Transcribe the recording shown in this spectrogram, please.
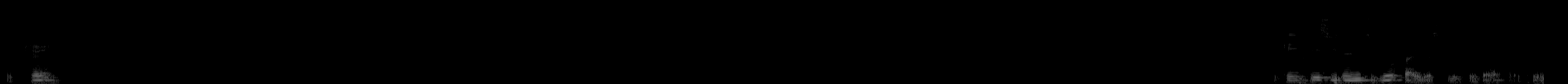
Okay. Okay, this you don't need to go you just click it up, okay.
